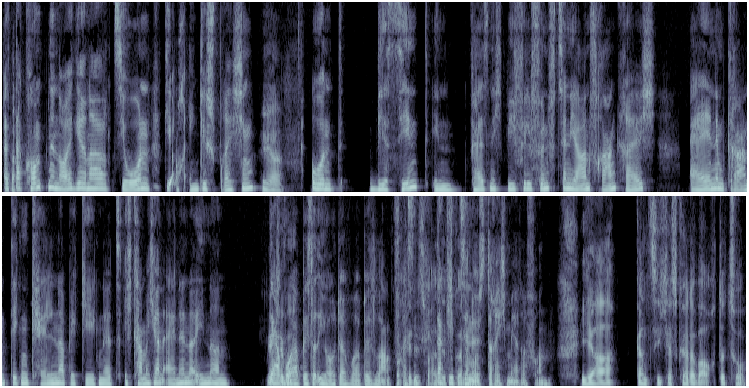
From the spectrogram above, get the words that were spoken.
äh, da kommt eine neue Generation, die auch Englisch sprechen. Ja. Und wir sind in, weiß nicht wie viel, 15 Jahren Frankreich einem grantigen Kellner begegnet. Ich kann mich an einen erinnern. Der war ein bisschen, ja, der war ein bisschen angefressen. Okay, da gibt es in Österreich mehr davon. Ja, ganz sicher, es gehört aber auch dazu.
